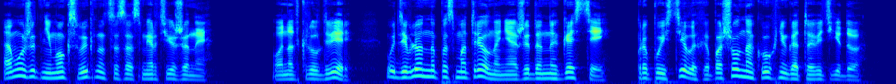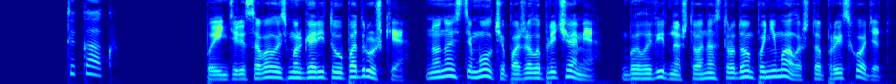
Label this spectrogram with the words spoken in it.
а может, не мог свыкнуться со смертью жены. Он открыл дверь, удивленно посмотрел на неожиданных гостей, пропустил их и пошел на кухню готовить еду. «Ты как?» Поинтересовалась Маргарита у подружки, но Настя молча пожала плечами, было видно, что она с трудом понимала, что происходит.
